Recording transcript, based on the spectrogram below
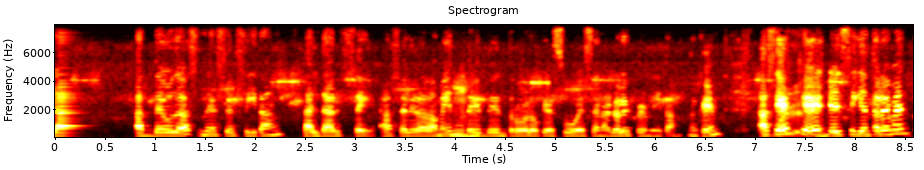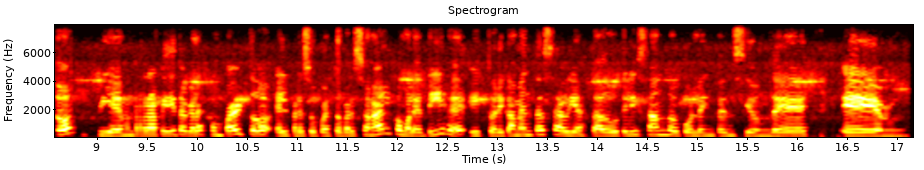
Las las deudas necesitan saldarse aceleradamente dentro de lo que su escenario les permita. ¿okay? Así es que el siguiente elemento, bien rapidito que les comparto, el presupuesto personal, como les dije, históricamente se había estado utilizando con la intención de em,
